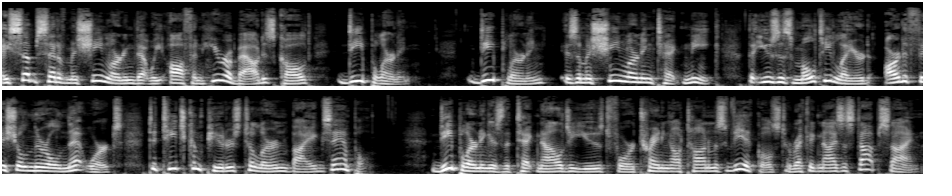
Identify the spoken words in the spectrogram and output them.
A subset of machine learning that we often hear about is called deep learning. Deep learning is a machine learning technique that uses multi-layered artificial neural networks to teach computers to learn by example. Deep learning is the technology used for training autonomous vehicles to recognize a stop sign,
